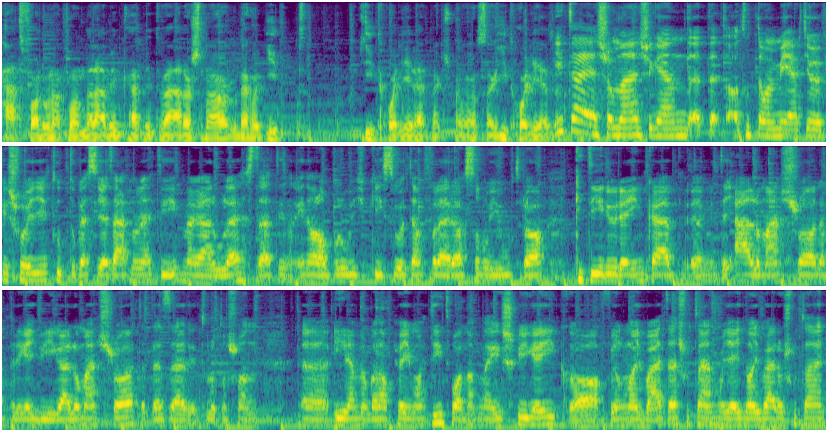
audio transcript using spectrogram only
hát falunak mondanám inkább, mint városnak, de hogy itt itt hogy éled meg Spanyolország? Itt hogy érzed? Itt teljesen más, igen. De, tudtam, hogy miért jövök, és hogy tudtuk ezt, hogy az átmeneti megálló lesz, tehát én, én alapból úgy készültem fel erre a szalói útra, kitérőre inkább, mint egy állomásra, nem pedig egy végállomásra, tehát ezzel én tudatosan élem meg a napjaimat. Itt, vannak nehézségeik a film nagyváltás után, hogy egy nagyváros után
